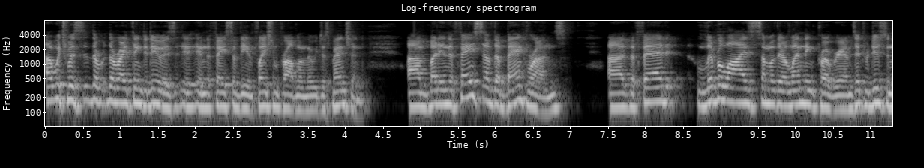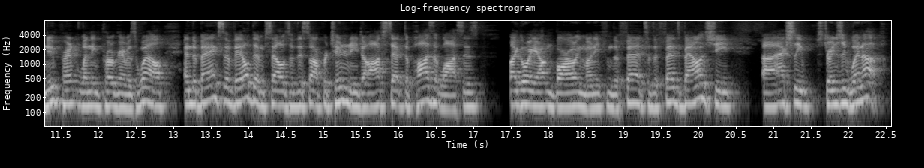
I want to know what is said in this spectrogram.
uh, which was the, the right thing to do is in the face of the inflation problem that we just mentioned. Um, but in the face of the bank runs, uh, the Fed liberalized some of their lending programs, introduced a new lending program as well, and the banks availed themselves of this opportunity to offset deposit losses by going out and borrowing money from the Fed. So the Fed's balance sheet uh, actually strangely went up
